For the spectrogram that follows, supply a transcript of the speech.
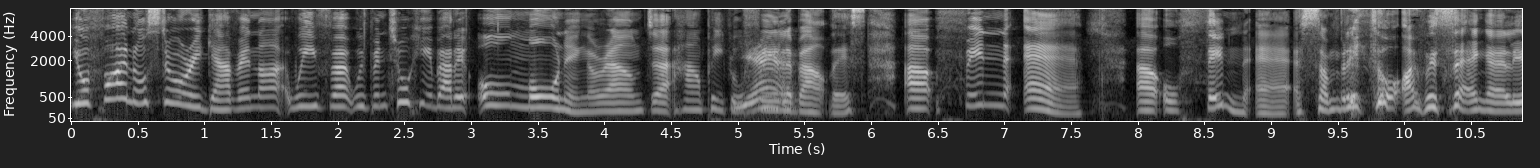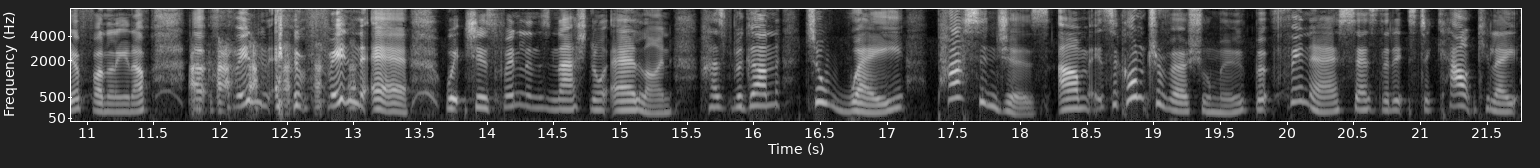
Your final story, Gavin. Uh, we've uh, we've been talking about it all morning around uh, how people yeah. feel about this. Uh, Finn Air or Thin Air, as somebody thought I was saying earlier. Funnily enough, Finn Finn Air, which is Finland's national airline has begun to weigh passengers. Um, it's a controversial move, but Finnair says that it's to calculate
